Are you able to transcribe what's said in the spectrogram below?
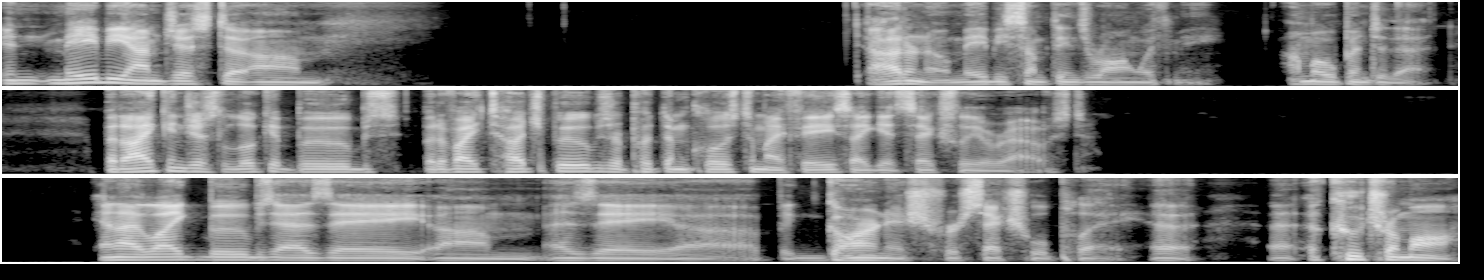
and maybe I'm just, a, um, I don't know, maybe something's wrong with me. I'm open to that. But I can just look at boobs. But if I touch boobs or put them close to my face, I get sexually aroused and I like boobs as a um, as a uh, garnish for sexual play, uh, uh, accoutrement.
